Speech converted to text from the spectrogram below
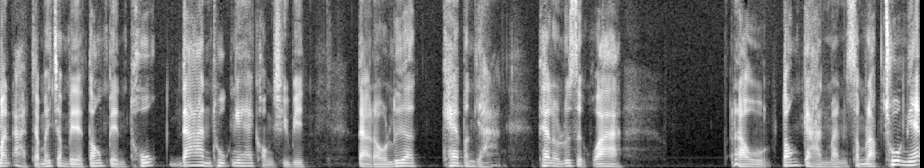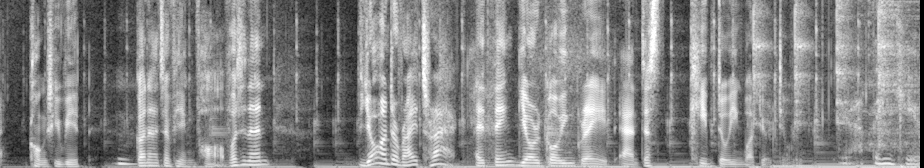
มันอาจจะไม่จำเป็นจะต้องเป็นทุกด้านทุกแง่ของชีวิต แต่เราเลือกแค่บางอย่างแค่เรารู้สึกว่า เราต้องการมันสำหรับช่วงเนี้ยของชีวิต ก็น่าจะเพียงพอ เพราะฉะนั้น you're on the right track I think you're going great and just keep doing what you're doing yeah thank you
